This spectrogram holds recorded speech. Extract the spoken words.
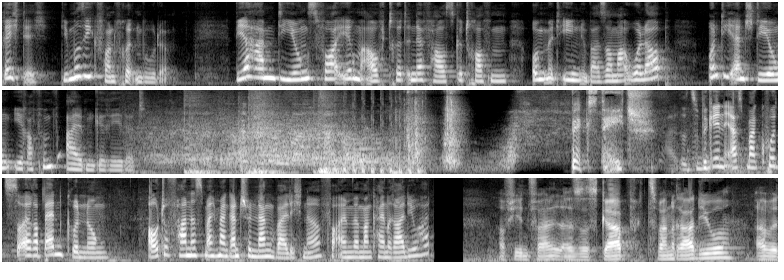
Richtig, die Musik von Frittenbude. Wir haben die Jungs vor ihrem Auftritt in der Faust getroffen und mit ihnen über Sommerurlaub und die Entstehung ihrer fünf Alben geredet. Backstage. Also zu Beginn erstmal kurz zu eurer Bandgründung. Autofahren ist manchmal ganz schön langweilig, ne? Vor allem, wenn man kein Radio hat. Auf jeden Fall. Also es gab zwar ein Radio, aber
